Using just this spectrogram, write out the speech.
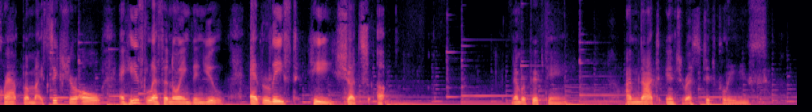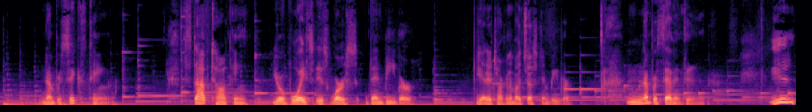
crap from my six year old, and he's less annoying than you. At least he shuts up. Number 15. I'm not interested, please. Number 16. Stop talking. Your voice is worse than Bieber. Yeah, they're talking about Justin Bieber. Number 17. You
